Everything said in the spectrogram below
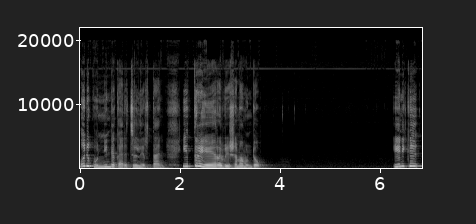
ഒരു കുഞ്ഞിന്റെ കരച്ചിൽ നിർത്താൻ ഇത്രയേറെ വിഷമമുണ്ടോ? എനിക്ക്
